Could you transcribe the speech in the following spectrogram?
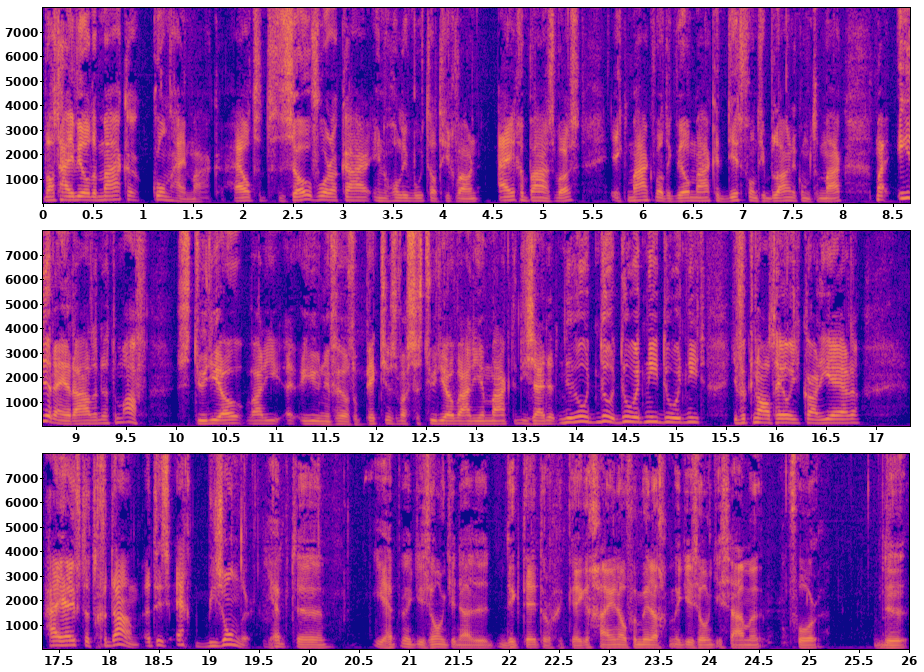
wat hij wilde maken, kon hij maken. Hij had het zo voor elkaar in Hollywood dat hij gewoon eigen baas was. Ik maak wat ik wil maken, dit vond hij belangrijk om te maken. Maar iedereen raadde het hem af. Studio, waar hij, eh, Universal Pictures was de studio waar hij hem maakte. Die zeiden, doe, doe, het niet, doe het niet. Je verknalt heel je carrière. Hij heeft het gedaan. Het is echt bijzonder. Je hebt, uh, je hebt met je zoontje naar de dictator gekeken. Ga je nou vanmiddag met je zoontje samen voor de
